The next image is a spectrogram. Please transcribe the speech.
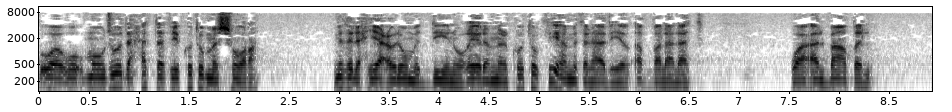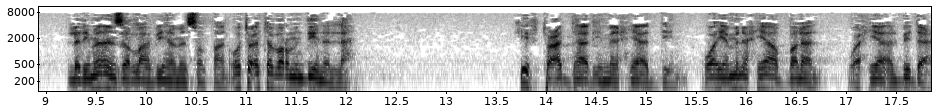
وموجودة حتى في كتب مشهورة مثل إحياء علوم الدين وغيرها من الكتب فيها مثل هذه الضلالات والباطل الذي ما أنزل الله بها من سلطان وتعتبر من دين الله. كيف تعد هذه من إحياء الدين؟ وهي من إحياء الضلال وإحياء البدع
